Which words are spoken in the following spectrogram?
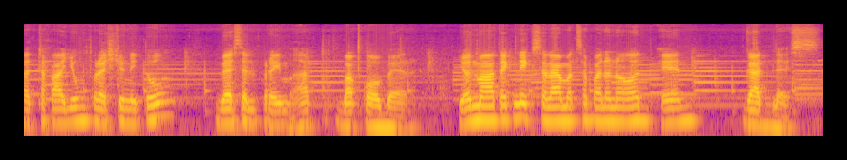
at saka yung presyo nitong bezel frame at back cover. Yon mga technique, salamat sa panonood and God bless.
